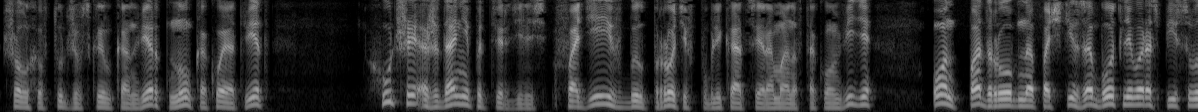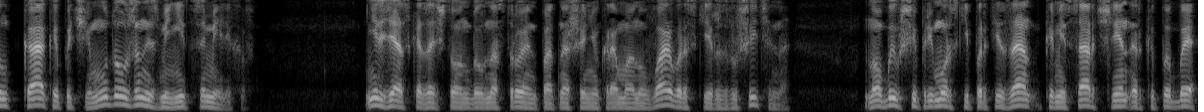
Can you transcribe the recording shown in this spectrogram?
Шолохов тут же вскрыл конверт. Ну, какой ответ? Худшие ожидания подтвердились. Фадеев был против публикации романа в таком виде. Он подробно, почти заботливо расписывал, как и почему должен измениться Мелехов. Нельзя сказать, что он был настроен по отношению к роману варварски и разрушительно, но бывший приморский партизан, комиссар, член РКПБ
